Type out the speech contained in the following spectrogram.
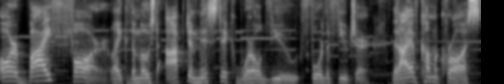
are by far like the most optimistic worldview for the future that I have come across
